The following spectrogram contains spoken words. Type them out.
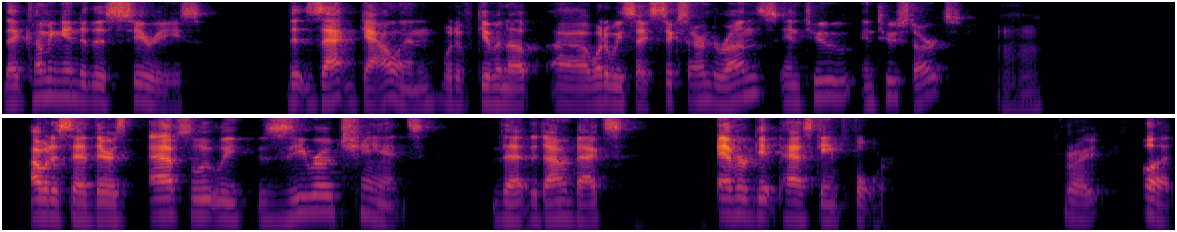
that coming into this series, that Zac Gallen would have given up. Uh, what do we say? Six earned runs in two in two starts. Mm-hmm. I would have said there's absolutely zero chance that the Diamondbacks ever get past Game Four. Right. But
